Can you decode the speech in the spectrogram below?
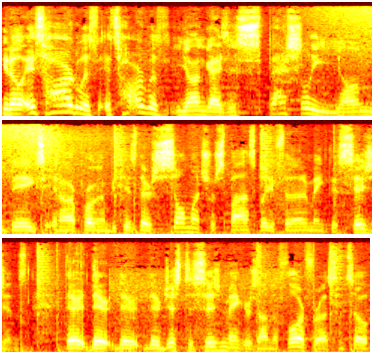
You know, it's hard with it's hard with young guys, especially young bigs in our program, because there's so much responsibility for them to make decisions. They're they're they're they're just decision makers on the floor for us, and so.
